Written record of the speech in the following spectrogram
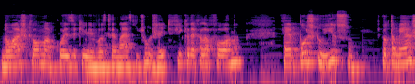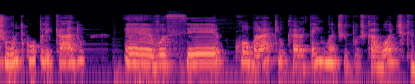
não acho que é uma coisa que você nasce de um jeito e fica daquela forma. É, posto isso, eu também acho muito complicado é, você cobrar que o cara tem uma atitude caótica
